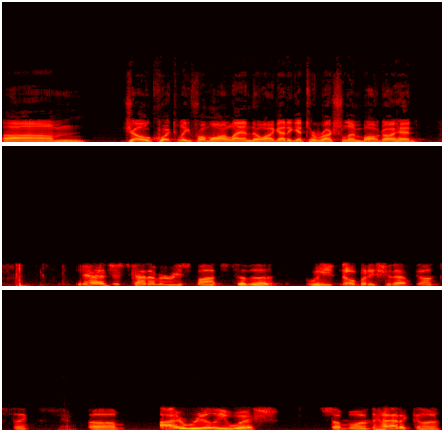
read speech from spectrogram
Um, Joe, quickly from Orlando. I got to get to Rush Limbaugh. Go ahead. Yeah, just kind of a response to the we nobody should have guns thing. Yeah. Um, I really wish someone had a gun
